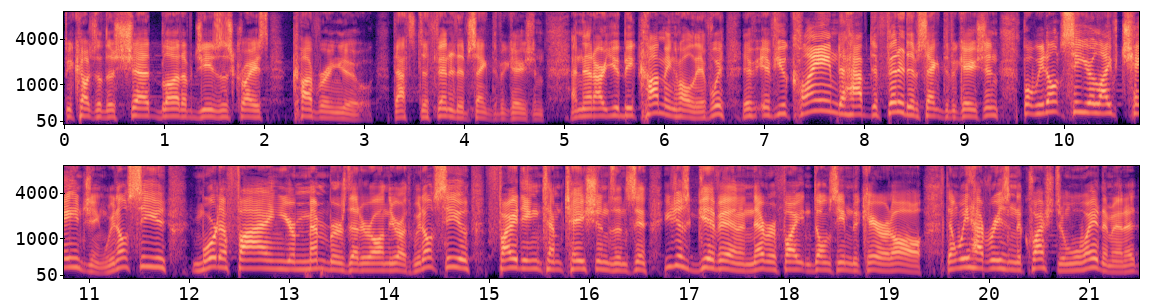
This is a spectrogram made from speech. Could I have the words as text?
because of the shed blood of Jesus Christ covering you? That's definitive sanctification. And then are you becoming holy? If, we, if, if you claim to have definitive sanctification, but we don't see your life changing, we don't see you mortifying your members that are on the earth, we don't see you fighting temptations and sin, you just give in and never fight and don't seem to care at all, then we have reason to question well, wait a minute,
